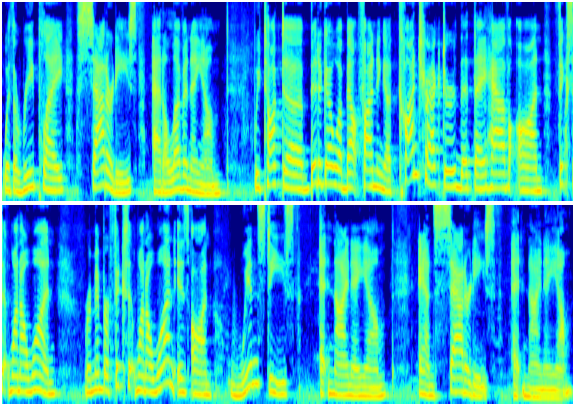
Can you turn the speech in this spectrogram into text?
with a replay Saturdays at 11 a.m. We talked a bit ago about finding a contractor that they have on Fix It 101 Remember, Fix It 101 is on Wednesdays at 9 a.m. and Saturdays at 9 a.m.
